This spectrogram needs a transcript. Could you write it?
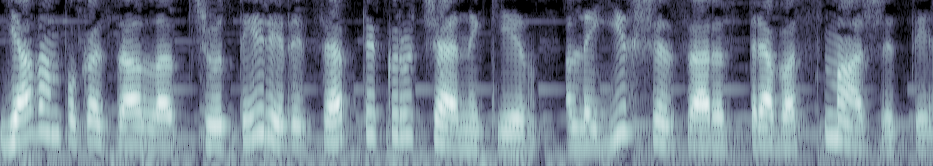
Я вам показала 4 рецепти кручеників, але їх ще зараз треба смажити.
